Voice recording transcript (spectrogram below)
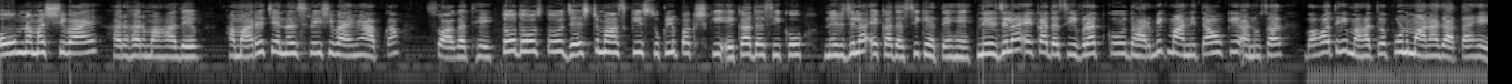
ओम नमः शिवाय हर हर महादेव। हमारे चैनल श्री शिवाय में आपका स्वागत है। तो दोस्तों, ज्येष्ठ मास की शुक्ल पक्ष की एकादशी को निर्जला एकादशी कहते हैं। निर्जला एकादशी व्रत को धार्मिक मान्यताओं के अनुसार बहुत ही महत्वपूर्ण माना जाता है।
